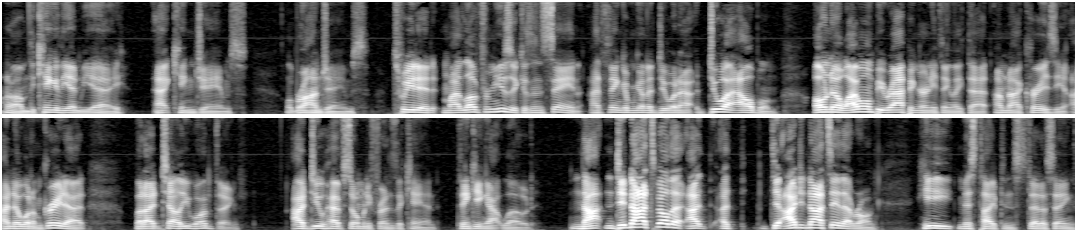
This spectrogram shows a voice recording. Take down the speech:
um, the king of the NBA at King James, LeBron James, tweeted, "My love for music is insane. I think I'm gonna do an do a album. Oh no, I won't be rapping or anything like that. I'm not crazy. I know what I'm great at, but I'd tell you one thing. I do have so many friends that can. Thinking out loud. Not did not spell that. I I, I did not say that wrong. He mistyped instead of saying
